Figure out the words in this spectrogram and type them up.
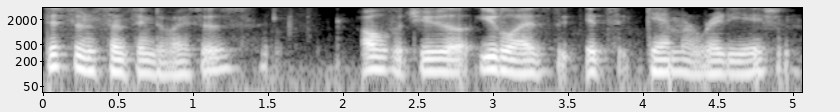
distance sensing devices, all of which util- utilize the, its gamma radiation.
